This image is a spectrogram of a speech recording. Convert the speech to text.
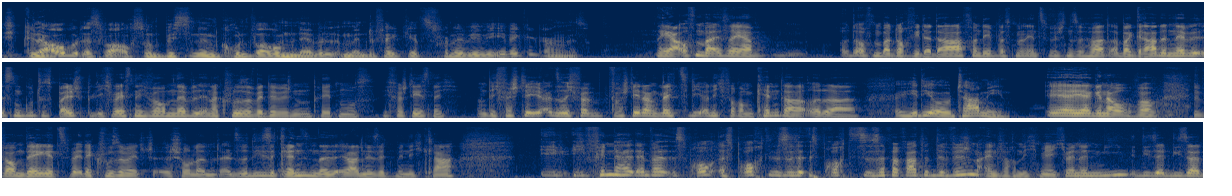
ich glaube, das war auch so ein bisschen ein Grund, warum Neville im Endeffekt jetzt von der WWE weggegangen ist. Naja, offenbar ist er ja offenbar doch wieder da, von dem, was man inzwischen so hört. Aber gerade Neville ist ein gutes Beispiel. Ich weiß nicht, warum Neville in der Cruiserweight Division treten muss. Ich verstehe es nicht. Und ich verstehe, also ich verstehe dann gleichzeitig auch nicht, warum Kenta oder Hideo Utami. Ja, ja, genau. Warum der jetzt bei der Cruiserweight Show landet. Also diese Grenzen sind mir nicht klar. Ich, ich, finde halt einfach, es braucht, es braucht diese, es braucht diese separate Division einfach nicht mehr. Ich meine, nie, dieser, dieser,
